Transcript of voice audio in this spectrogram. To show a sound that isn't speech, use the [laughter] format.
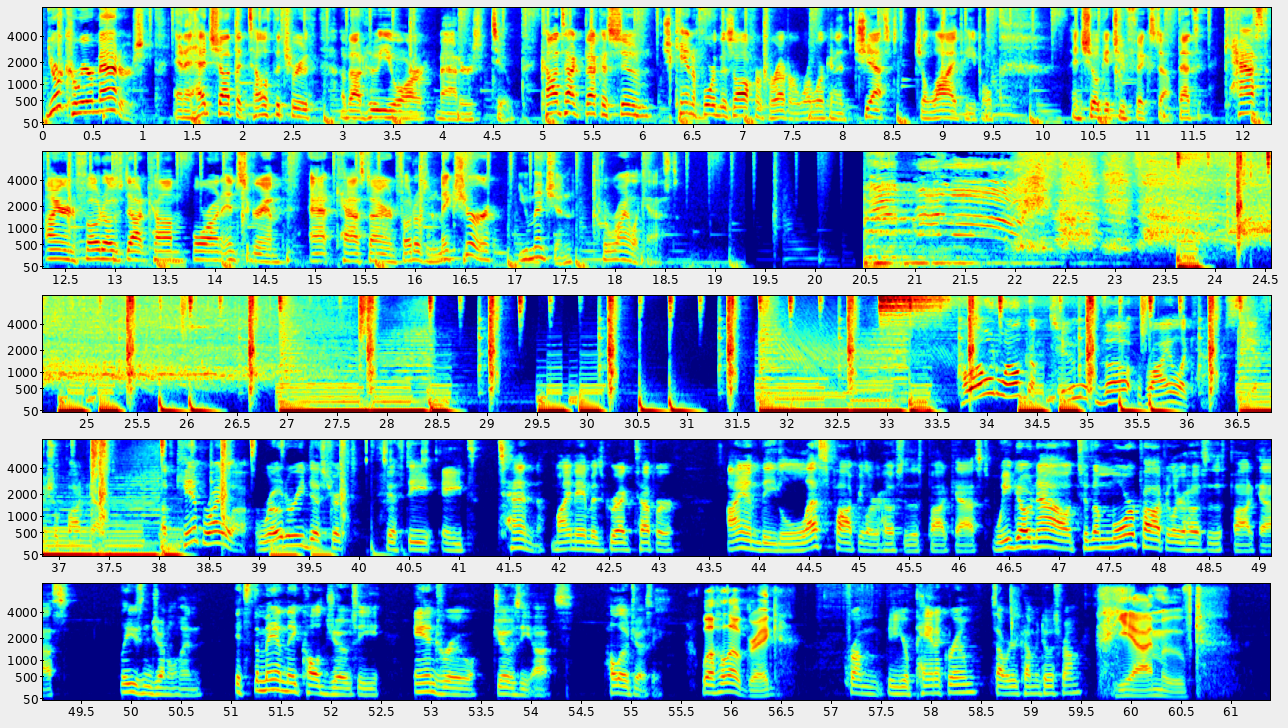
Your career matters, and a headshot that tells the truth about who you are matters too. Contact Becca soon. She can't afford this offer forever. We're looking at just July, people and she'll get you fixed up. That's castironphotos.com or on Instagram at castironphotos. And make sure you mention the RylaCast. Ryla, Rotary District 5810. My name is Greg Tepper. I am the less popular host of this podcast. We go now to the more popular host of this podcast. Ladies and gentlemen, it's the man they call Josie, Andrew Josie Utz. Hello, Josie. Well, hello, Greg. From your panic room? Is that where you're coming to us from? Yeah, I moved.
